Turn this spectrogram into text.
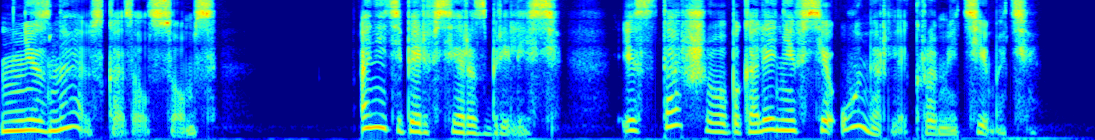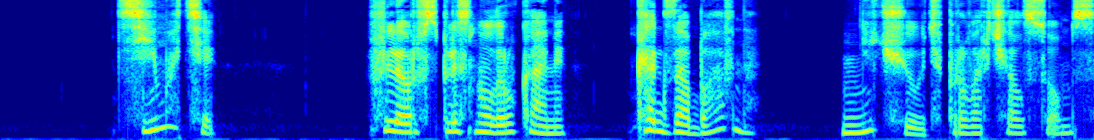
«Не знаю», — сказал Сомс. «Они теперь все разбрелись. Из старшего поколения все умерли, кроме Тимати». «Тимати?» Флёр всплеснула руками. «Как забавно!» «Ничуть», — проворчал Сомс.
